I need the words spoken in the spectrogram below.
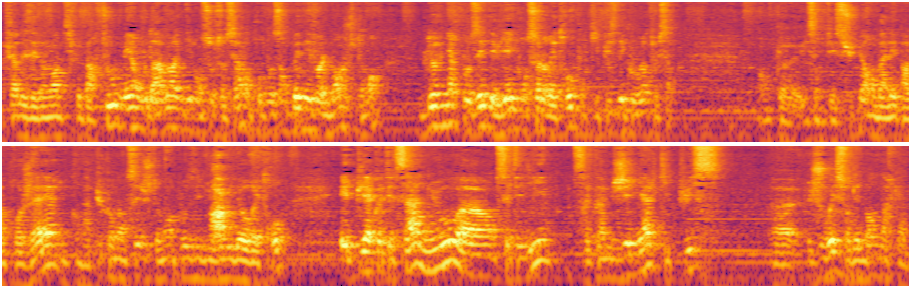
à faire des événements un petit peu partout, mais on voudrait avoir une dimension sociale en proposant bénévolement justement de venir poser des vieilles consoles rétro pour qu'ils puissent découvrir tout ça. Donc euh, ils ont été super emballés par le projet, donc on a pu commencer justement à poser du jeu vidéo rétro. Et puis à côté de ça, nous, euh, on s'était dit, ce serait quand même génial qu'ils puissent euh, jouer sur des bandes d'arcade.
